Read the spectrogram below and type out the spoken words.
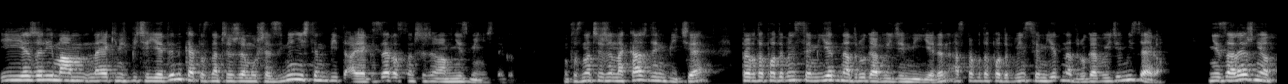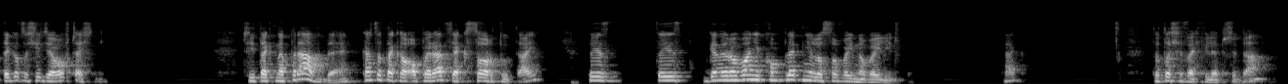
i jeżeli mam na jakimś bicie jedynkę, to znaczy, że muszę zmienić ten bit, a jak zero, to znaczy, że mam nie zmienić tego bitu. No to znaczy, że na każdym bicie prawdopodobieństwem jedna druga wyjdzie mi jeden, a z prawdopodobieństwem jedna druga wyjdzie mi zero. Niezależnie od tego, co się działo wcześniej. Czyli tak naprawdę każda taka operacja XOR tutaj to jest, to jest generowanie kompletnie losowej nowej liczby. Tak? To to się za chwilę przyda,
